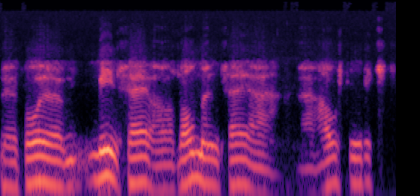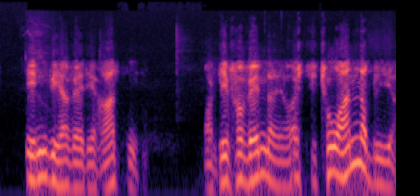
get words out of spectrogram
Øh, både min sag og vognmandens sag er, er afsluttet, inden vi har været i retten. Og det forventer jeg også, de to andre bliver.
